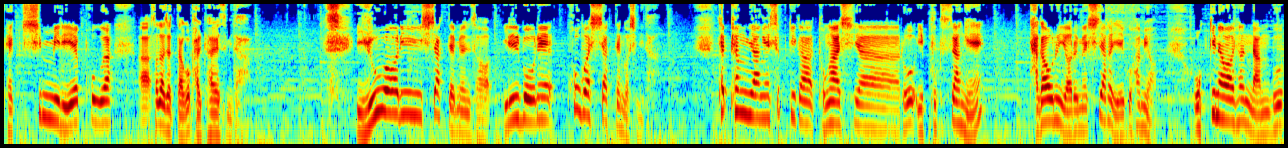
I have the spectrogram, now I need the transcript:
110mm의 폭우가 아, 쏟아졌다고 발표하였습니다. 6월이 시작되면서 일본의 폭우가 시작된 것입니다. 태평양의 습기가 동아시아로 이 북상해 다가오는 여름의 시작을 예고하며 오키나와현 남부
